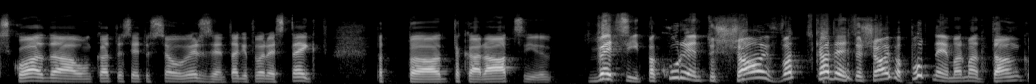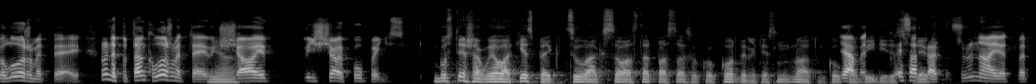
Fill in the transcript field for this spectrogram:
skvadā un katrs iet uz savu virzienu. Tagad varēs teikt, pat pa, tā kā rācija. Vecīt, pa kurien tu šauji? Vat, kādēļ tu šauji pa putniem ar manu tanka ložmetēju? Nu, ne pa tanka ložmetēju, viņš šauja, viņš šauja pupiņus. Būs tiešām lielāka iespēja, ka cilvēks savā starpā sāks kaut ko koordinēties un runāt un kaut Jā, kā bīdīties. es atkārtošu, runājot par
